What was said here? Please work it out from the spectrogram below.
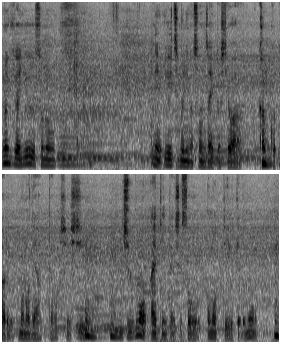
麦が言うそのね唯一無二の存在としては確固たるものであってほしいし、うんうん。自分も相手に対してそう思っているけどもうん。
